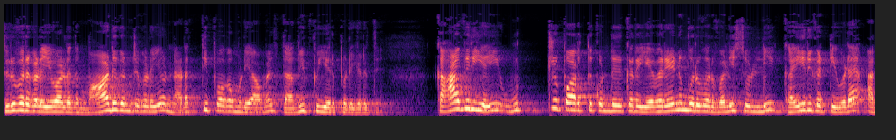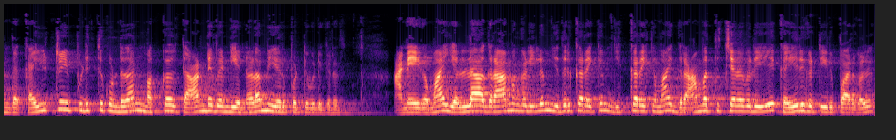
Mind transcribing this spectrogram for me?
சிறுவர்களையோ அல்லது மாடுகன்றுகளையோ நடத்தி போக முடியாமல் தவிப்பு ஏற்படுகிறது. காவிரியை உற்று பார்த்து கொண்டிருக்கிற எவரேனும் ஒருவர் வழி சொல்லி கயிறு கட்டிவிட அந்த கயிற்றை பிடித்து கொண்டுதான் மக்கள் தாண்ட வேண்டிய நிலைமை ஏற்பட்டு விடுகிறது. அநேகமாய் எல்லா கிராமங்களிலும் எதிர்க்கரைக்கும் இக்கரைக்குமாய் கிராமத்து செலவிலேயே கயிறு கட்டியிருப்பார்கள்.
